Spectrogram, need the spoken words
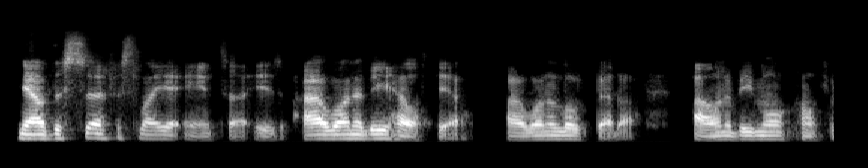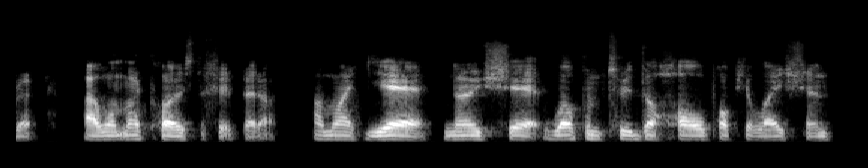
Now, the surface layer answer is I want to be healthier. I want to look better. I want to be more confident. I want my clothes to fit better. I'm like, yeah, no shit. Welcome to the whole population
